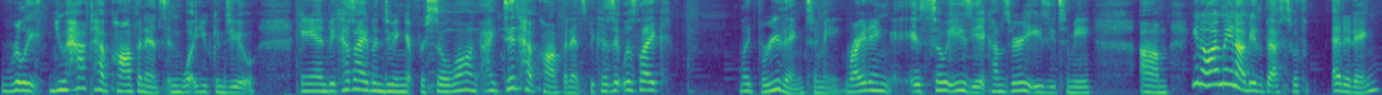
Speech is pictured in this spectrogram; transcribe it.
really, you have to have confidence in what you can do. And because I had been doing it for so long, I did have confidence because it was like, like breathing to me. Writing is so easy. It comes very easy to me. Um, you know, I may not be the best with editing,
